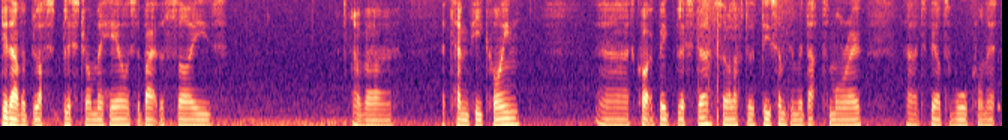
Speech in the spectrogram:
Did have a blister on my heel. It's about the size of a, a 10p coin. Uh, it's quite a big blister, so I'll have to do something with that tomorrow uh, to be able to walk on it.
